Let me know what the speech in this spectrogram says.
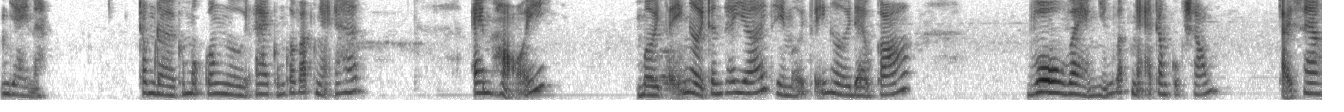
vậy nè trong đời của một con người ai cũng có vấp ngã hết. Em hỏi 10 tỷ người trên thế giới thì 10 tỷ người đều có vô vàng những vấp ngã trong cuộc sống. Tại sao?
